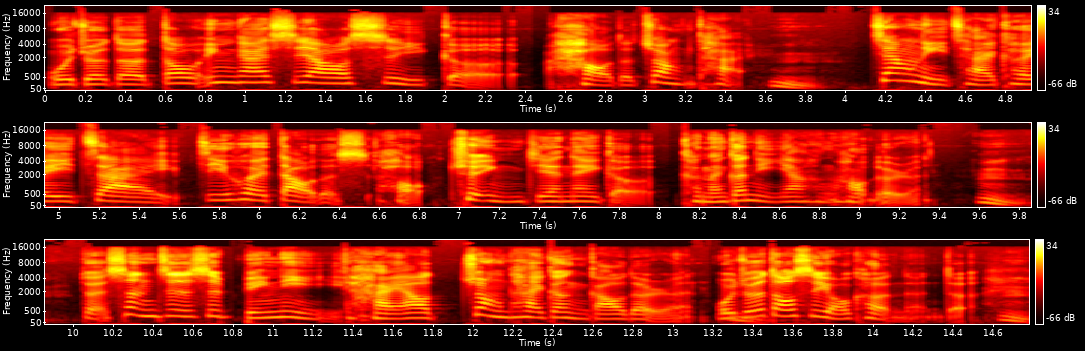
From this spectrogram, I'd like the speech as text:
我觉得都应该是要是一个好的状态。嗯。这样你才可以在机会到的时候去迎接那个可能跟你一样很好的人，嗯，对，甚至是比你还要状态更高的人，我觉得都是有可能的，嗯，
